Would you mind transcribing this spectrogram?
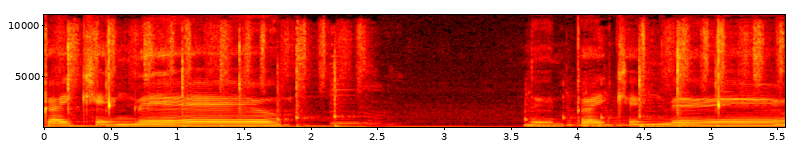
ใกล้แข็งแล้ว เดินใกล้แข็งแล้ว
